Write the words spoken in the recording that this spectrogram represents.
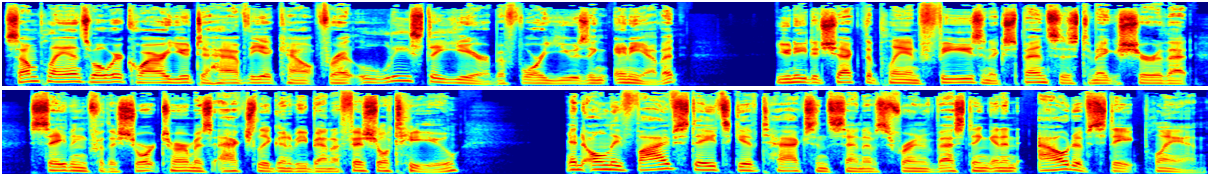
Some plans will require you to have the account for at least a year before using any of it. You need to check the plan fees and expenses to make sure that saving for the short term is actually going to be beneficial to you. And only five states give tax incentives for investing in an out of state plan.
